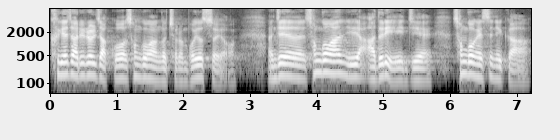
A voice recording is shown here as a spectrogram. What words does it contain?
크게 자리를 잡고 성공한 것처럼 보였어요. 이제 성공한 이 아들이 이제 성공했으니까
